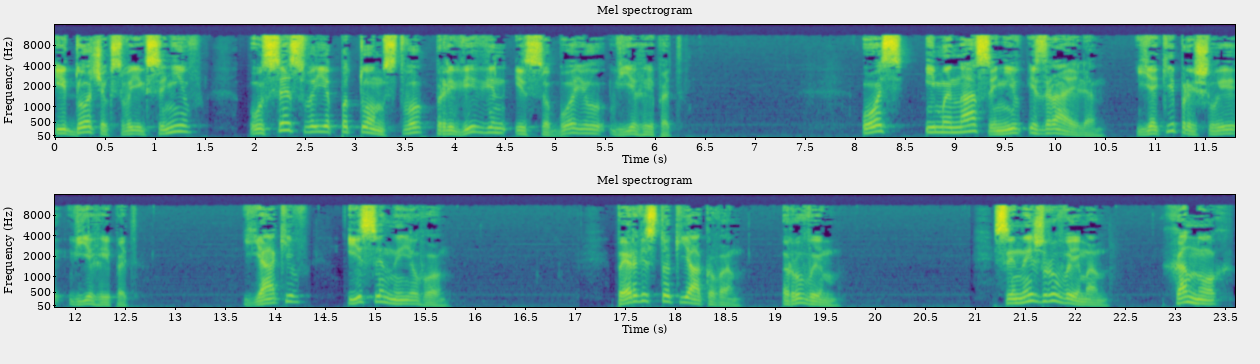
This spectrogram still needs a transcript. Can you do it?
і дочок своїх синів, усе своє потомство привів він із собою в Єгипет. Ось імена синів Ізраїля, які прийшли в Єгипет. Яків і сини його. Первісток Якова Рувим. Сини ж Рувима Ханох,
